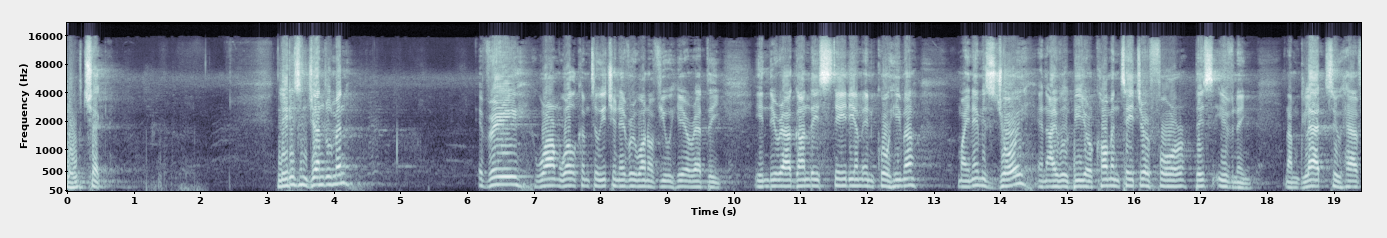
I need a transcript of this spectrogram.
Hello, check. Ladies and gentlemen, a very warm welcome to each and every one of you here at the Indira Gandhi Stadium in Kohima. My name is Joy, and I will be your commentator for this evening. And I'm glad to have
